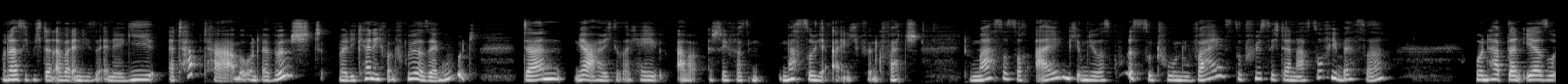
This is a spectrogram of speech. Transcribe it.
Und als ich mich dann aber in diese Energie ertappt habe und erwischt, weil die kenne ich von früher sehr gut, dann, ja, habe ich gesagt, hey, aber Stef, was machst du hier eigentlich für einen Quatsch? Du machst es doch eigentlich, um dir was Gutes zu tun. Du weißt, du fühlst dich danach so viel besser. Und habe dann eher so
